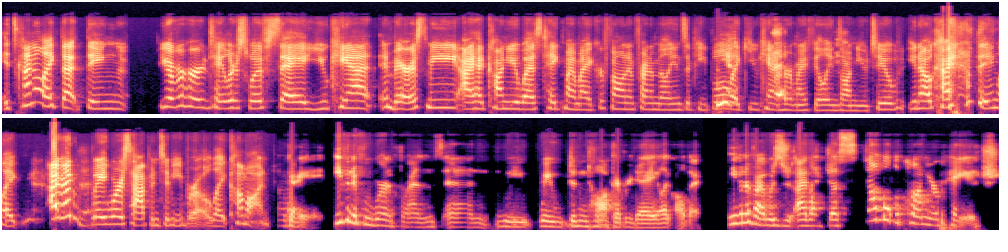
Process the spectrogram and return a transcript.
It's kind of like that thing you ever heard Taylor Swift say, You can't embarrass me? I had Kanye West take my microphone in front of millions of people. Yeah. Like, you can't hurt my feelings on YouTube, you know, kind of thing. Like, I've had way worse happen to me, bro. Like, come on. Okay. Even if we weren't friends and we we didn't talk every day, like all day, even if I was, I like just stumbled upon your page.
